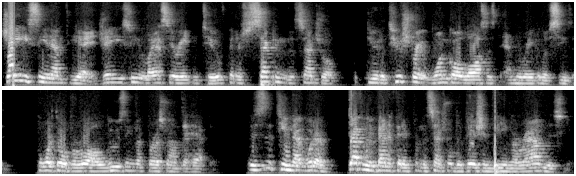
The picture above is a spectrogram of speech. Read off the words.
JEC and MTA. JEC last year 8 and 2, finished second in the Central due to two straight one goal losses to end the regular season. Fourth overall, losing the first round to Hampton. This is a team that would have definitely benefited from the Central Division being around this year.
